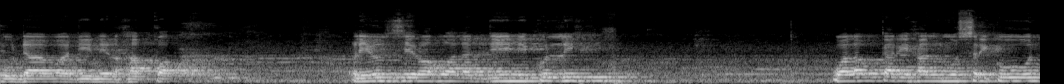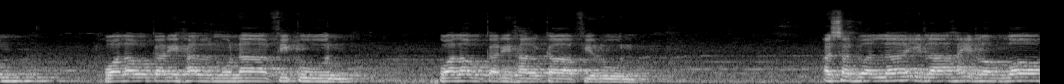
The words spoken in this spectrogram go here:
Huda wa dinil haqq. Liyuzhirahu ala dini kullih. Walau karihal musyrikun walau karihal munafikun walau karihal kafirun. Asyhadu an la ilaha illallah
